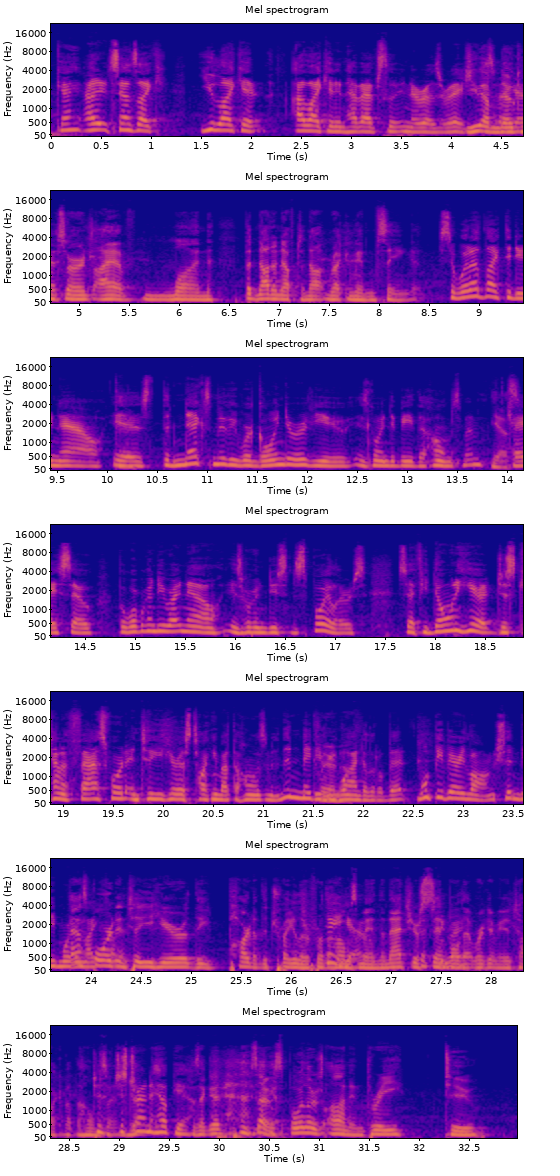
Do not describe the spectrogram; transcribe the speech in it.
Okay. I, it sounds like you like it. I like it and have absolutely no reservations. You have I no guess. concerns. I have one, but not enough to not recommend seeing it. So what I'd like to do now is the next movie we're going to review is going to be The Homesman. Yes. Okay. So, but what we're going to do right now is we're going to do some spoilers. So if you don't want to hear it, just kind of fast forward until you hear us talking about The Homesman, and then maybe Clear rewind a little bit. Won't be very long. Shouldn't be more Fast than like forward five- until you hear the part of the trailer for the There go. Homesman, then that's your That's symbol that we're going to be to talk about the Homesman. Just- just trying that- to help you out. Is that good? so spoilers on in three, two,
